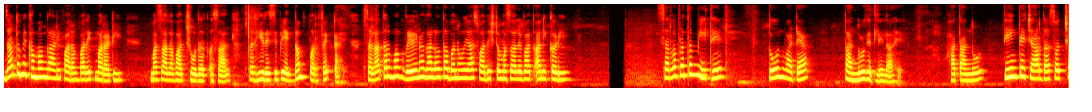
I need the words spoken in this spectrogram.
जर तुम्ही खमंग आणि पारंपरिक मराठी मसाला भात शोधत असाल तर ही रेसिपी एकदम परफेक्ट आहे. चला तर मग वेळ न घालवता बनवूया स्वादिष्ट मसाले भात आणि कढी. सर्वप्रथम मी इथे दोन वाट्या तांदूळ घेतलेला आहे. हा तांदूळ तीन ते चारदा स्वच्छ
